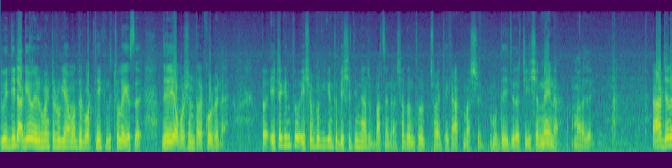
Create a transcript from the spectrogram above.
দুই দিন আগেও এরকম একটা রুগী আমাদের বর থেকে কিন্তু চলে গেছে যে এই অপারেশন তারা করবে না। তো এটা কিন্তু এইসব রোগী কিন্তু বেশি দিন আর বাঁচে না। সাধারণত ছয় থেকে আট মাসের মধ্যেই যারা চিকিৎসা নেয় না, মারা যায়। আর যারা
